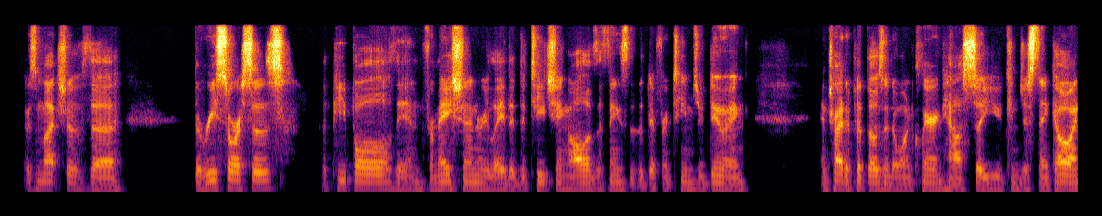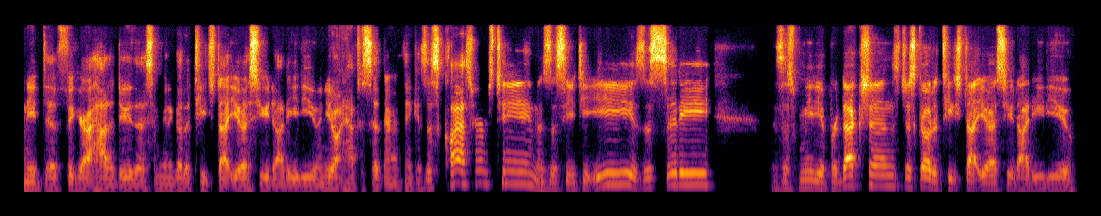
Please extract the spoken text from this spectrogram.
as much of the the resources the people, the information related to teaching, all of the things that the different teams are doing and try to put those into one clearinghouse so you can just think, oh, I need to figure out how to do this. I'm going to go to teach.usu.edu and you don't have to sit there and think, is this classrooms team? Is this ETE? Is this CIDI? Is this media productions? Just go to teach.usu.edu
